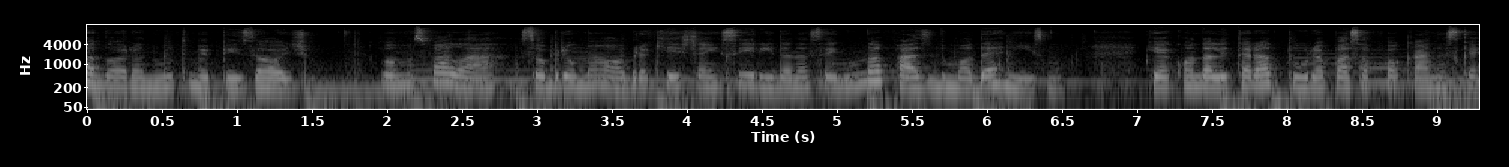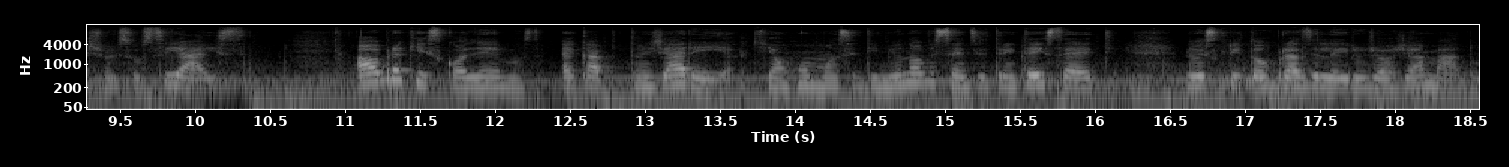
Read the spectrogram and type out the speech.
agora no último episódio, vamos falar sobre uma obra que está inserida na segunda fase do modernismo, que é quando a literatura passa a focar nas questões sociais. A obra que escolhemos é Capitães de Areia, que é um romance de 1937 do escritor brasileiro Jorge Amado.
